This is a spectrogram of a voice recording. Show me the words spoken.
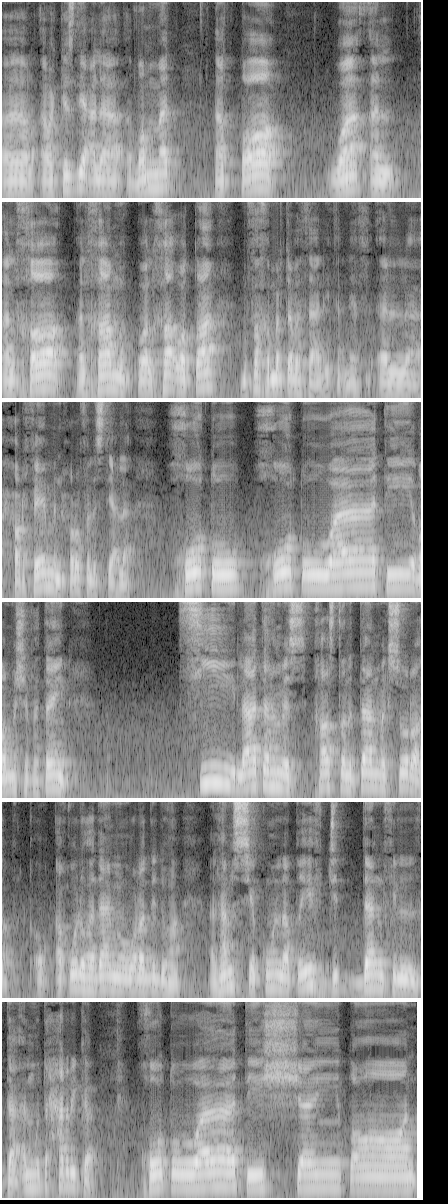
آه، ركز لي على ضمة الطاء والخاء. الخاء والخاء والطاء مفخم مرتبة ثالثة. يعني الحرفين من حروف الاستعلاء. خطو خطوات ضم الشفتين. سي لا تهمس خاصة التاء المكسورة أقولها دائما وأرددها. الهمس يكون لطيف جدا في التاء المتحركة. خطوات الشيطان.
